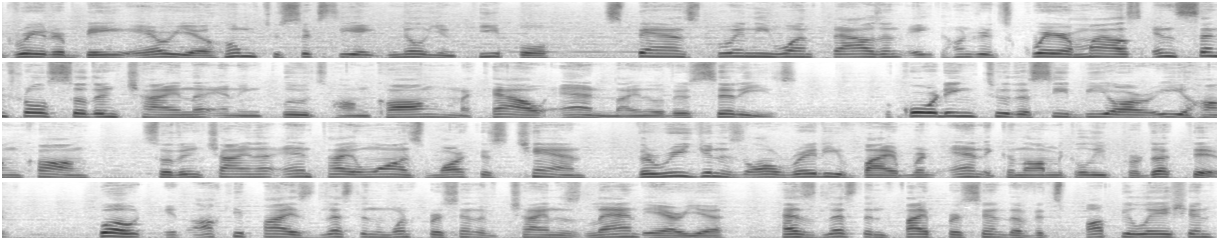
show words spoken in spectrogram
Greater Bay Area, home to 68 million people, spans 21,800 square miles in central southern China and includes Hong Kong, Macau, and nine other cities. According to the CBRE Hong Kong, southern China, and Taiwan's Marcus Chan, the region is already vibrant and economically productive. Quote, it occupies less than 1% of China's land area, has less than 5% of its population,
